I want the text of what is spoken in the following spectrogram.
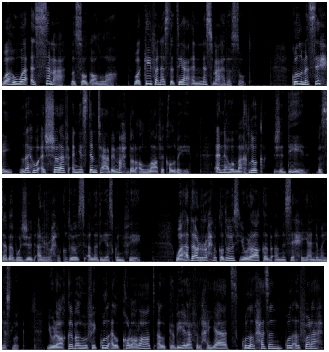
وهو السمع لصوت الله. وكيف نستطيع أن نسمع هذا الصوت؟ كل مسيحي له الشرف أن يستمتع بمحضر الله في قلبه أنه مخلوق جديد بسبب وجود الروح القدس الذي يسكن فيه. وهذا الروح القدس يراقب المسيحي عندما يسلك يراقبه في كل القرارات الكبيرة في الحياة كل الحزن كل الفرح.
